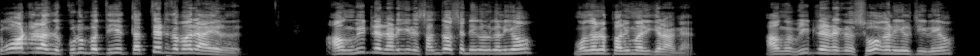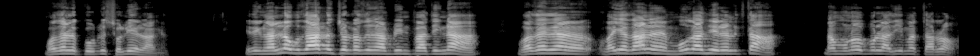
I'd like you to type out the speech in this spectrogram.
டோட்டல் அந்த குடும்பத்தையே தத்தெடுத்த மாதிரி ஆயிடுது. அவங்க வீட்டில் நடக்கிற சந்தோஷ நிகழ்வுகளையும் முதல்ல பரிமாறிக்கிறாங்க. அவங்க வீட்டில் நடக்கிற சோக நிகழ்ச்சிகளையும் முதல்ல கூப்பிட்டு சொல்லிடுறாங்க. இதுக்கு நல்ல உதாரணம் சொல்கிறது அப்படின்னு பார்த்தீங்கன்னா வயத வயதான மூதாந்தியர்களுக்கு தான் நம்ம உணவுப் பொருள் அதிகமாக தர்றோம்.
